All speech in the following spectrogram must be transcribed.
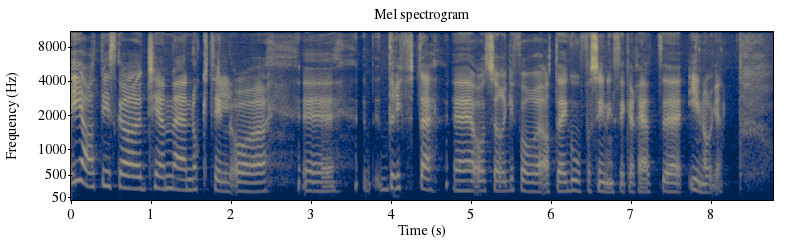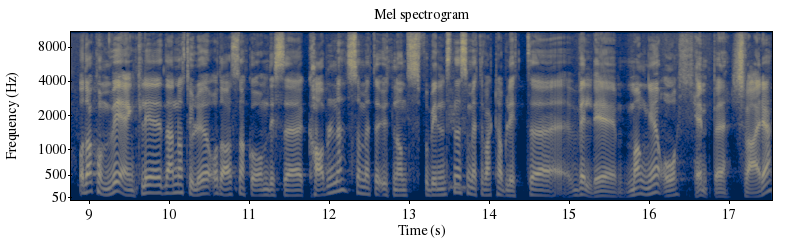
Ja, at de skal tjene nok til å eh, drifte eh, og sørge for at det er god forsyningssikkerhet eh, i Norge. Og da kommer vi egentlig, Det er naturlig å da snakke om disse kablene, som etter utenlandsforbindelsene, som etter hvert har blitt eh, veldig mange og kjempesvære.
